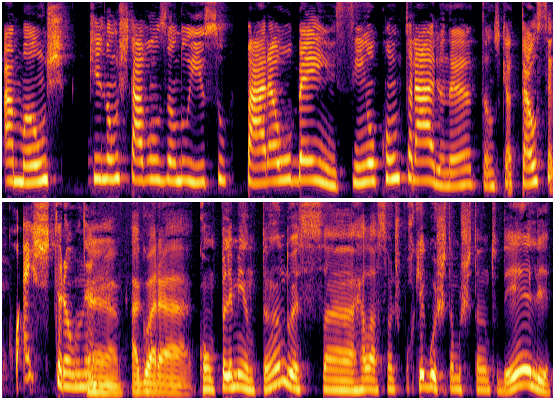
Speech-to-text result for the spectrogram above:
a mãos que não estavam usando isso para o bem, sim o contrário, né? Tanto que até o sequestram, né? É. Agora, complementando essa relação de por que gostamos tanto dele,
